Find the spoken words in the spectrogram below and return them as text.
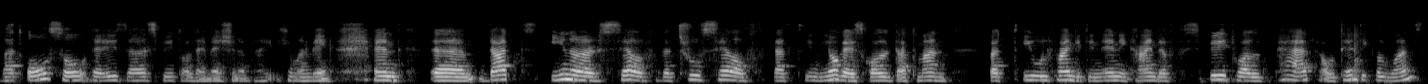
but also there is a spiritual dimension of the human being. And um, that inner self, the true self that in yoga is called Atman, but you will find it in any kind of spiritual path, authentical ones.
